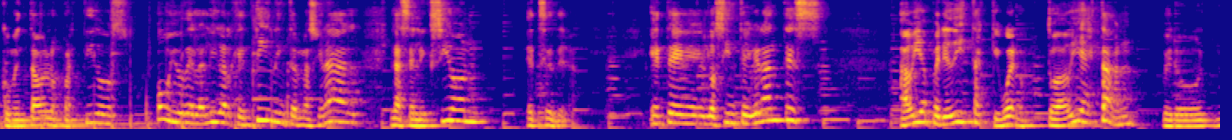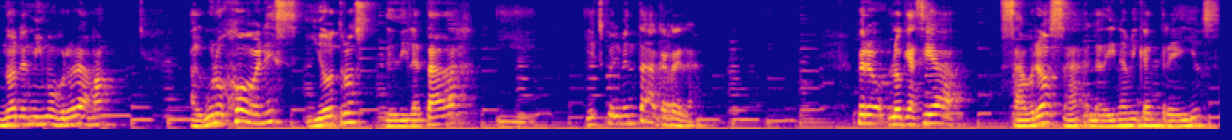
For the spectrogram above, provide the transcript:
comentaba los partidos, obvio, de la Liga Argentina, Internacional, la selección, etc. Entre los integrantes había periodistas que, bueno, todavía están, pero no en el mismo programa, algunos jóvenes y otros de dilatada y, y experimentada carrera. Pero lo que hacía sabrosa la dinámica entre ellos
